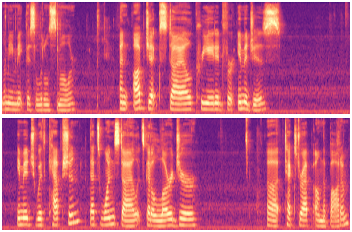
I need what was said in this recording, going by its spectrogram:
let me make this a little smaller, an object style created for images. Image with caption, that's one style. It's got a larger uh, text wrap on the bottom.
